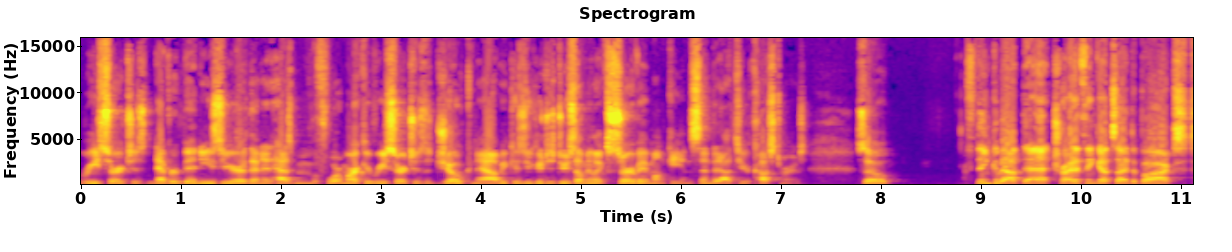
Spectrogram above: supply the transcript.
research has never been easier than it has been before. Market research is a joke now because you could just do something like SurveyMonkey and send it out to your customers. So think about that. Try to think outside the box.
